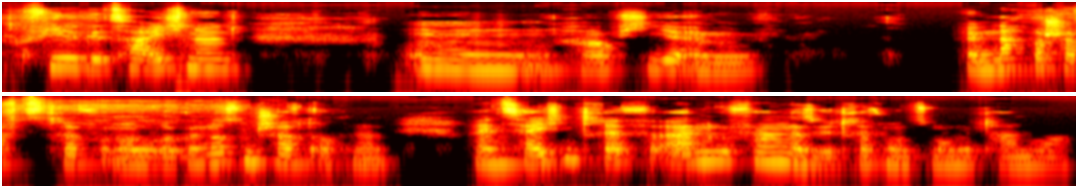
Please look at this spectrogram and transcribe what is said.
viel gezeichnet, ähm, habe hier im im Nachbarschaftstreff von unserer Genossenschaft auch eine, ein Zeichentreff angefangen. Also wir treffen uns momentan nur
